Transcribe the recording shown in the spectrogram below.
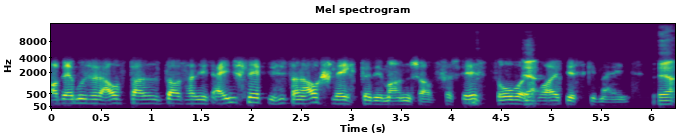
aber er muss halt aufpassen, dass er nicht einschläft. Das ist dann auch schlecht für die Mannschaft. Verstehst du? So ja. war das gemeint. Ja.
